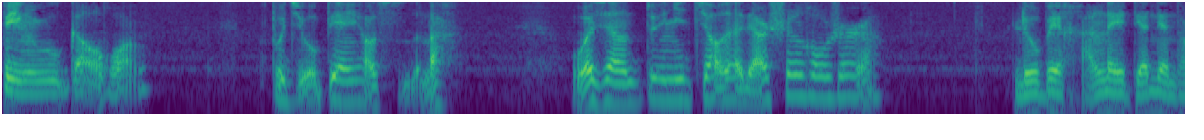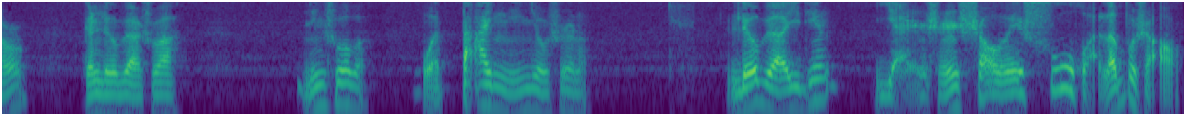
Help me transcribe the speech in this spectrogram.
病入膏肓，不久便要死了。我想对你交代点身后事啊。刘备含泪点点头，跟刘表说：“您说吧，我答应您就是了。”刘表一听，眼神稍微舒缓了不少，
